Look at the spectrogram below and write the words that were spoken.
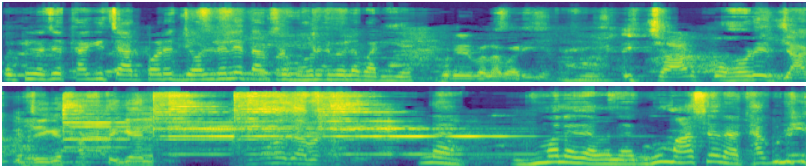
প্রতি বছর থাকি চার পরে জল ঢেলে তারপরে ভোরের বেলা বাড়ি যায় ভোরের বেলা বাড়ি যান এই চার প্রহরে জাগ- জেগে থাকতে গেলে ঘুমানো যাবে না। ঘুমানো যাবে না ঘুম আসে না। ঠাকুরের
